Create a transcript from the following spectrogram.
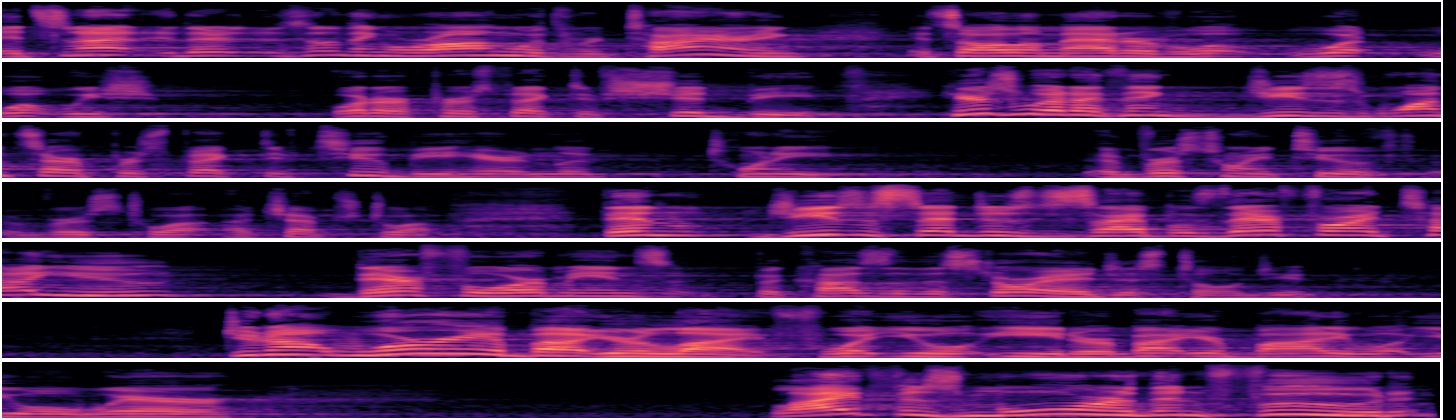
It's not, there's nothing wrong with retiring. It's all a matter of what, what, what we sh- what our perspective should be. Here's what I think Jesus wants our perspective to be here in Luke 20, uh, verse 22 of verse 12, uh, chapter 12. Then Jesus said to his disciples, Therefore I tell you, therefore means because of the story I just told you, do not worry about your life, what you will eat, or about your body, what you will wear. Life is more than food,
